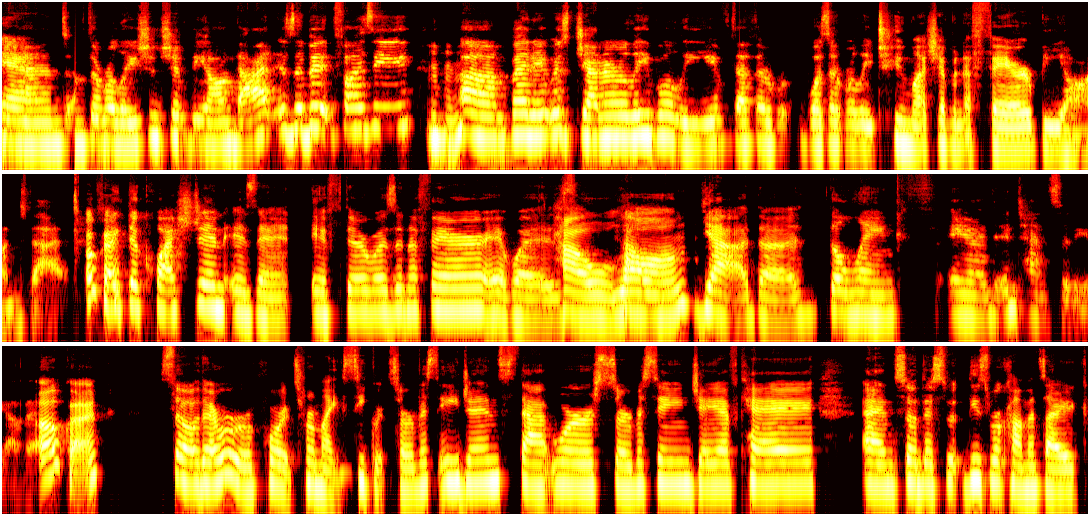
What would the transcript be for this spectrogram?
and the relationship beyond that is a bit fuzzy. Mhm. Um, but it was generally believed that there wasn't really too much of an affair beyond that. Okay. Like the question isn't if there was an affair; it was How long? yeah, the the length and intensity of it. Okay. So there were reports from like Secret Service agents that were servicing JFK, and so this these were comments like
